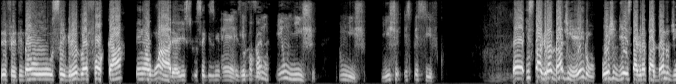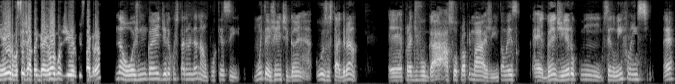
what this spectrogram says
Perfeito. Então o segredo é focar em alguma área, é isso que você quis me É, quis focar um, em um nicho, um nicho, nicho específico. É, Instagram dá dinheiro? Hoje em dia Instagram está dando dinheiro? Você já ganhou algum dinheiro com o Instagram? Não, hoje não ganhei dinheiro com o Instagram ainda não, porque assim, muita gente ganha, usa o Instagram é, para divulgar a sua própria imagem. Então eles é, ganham dinheiro com sendo influência, né?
